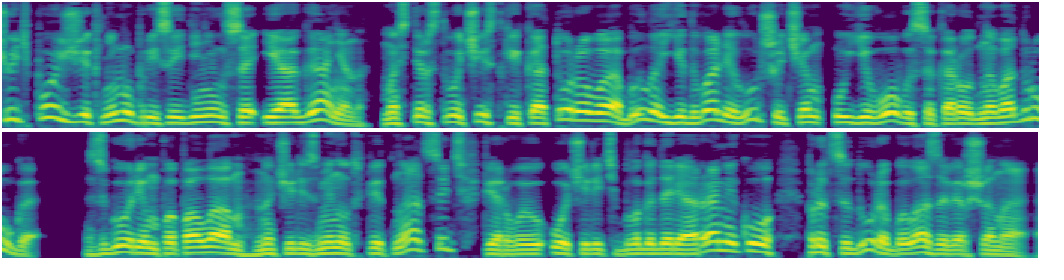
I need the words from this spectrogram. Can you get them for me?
Чуть позже к нему присоединился и Аганин, мастерство чистки которого было едва ли лучше, чем у его высокородного друга. С горем пополам, но через минут пятнадцать, в первую очередь благодаря Рамику, процедура была завершена.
